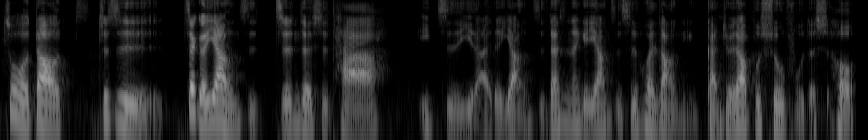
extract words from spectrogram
做到就是这个样子，真的是他。一直以来的样子，但是那个样子是会让你感觉到不舒服的时候，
